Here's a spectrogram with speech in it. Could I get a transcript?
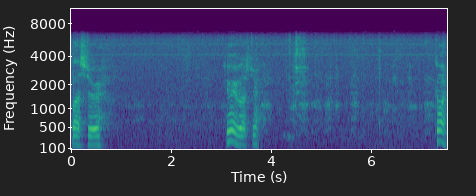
Buster. Come here, Buster. Come on.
